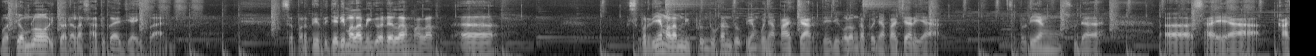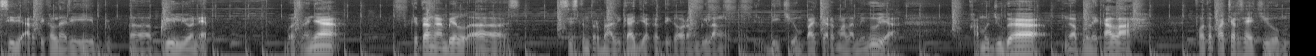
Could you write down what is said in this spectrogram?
buat jomblo itu adalah satu keajaiban. Seperti itu. Jadi malam minggu adalah malam uh, sepertinya malam diperuntukkan untuk yang punya pacar. Jadi kalau nggak punya pacar ya seperti yang sudah uh, saya kasih di artikel dari uh, Brilionet bahwasanya kita ngambil uh, sistem terbalik aja. Ketika orang bilang dicium pacar malam minggu ya kamu juga nggak boleh kalah foto pacar saya cium.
